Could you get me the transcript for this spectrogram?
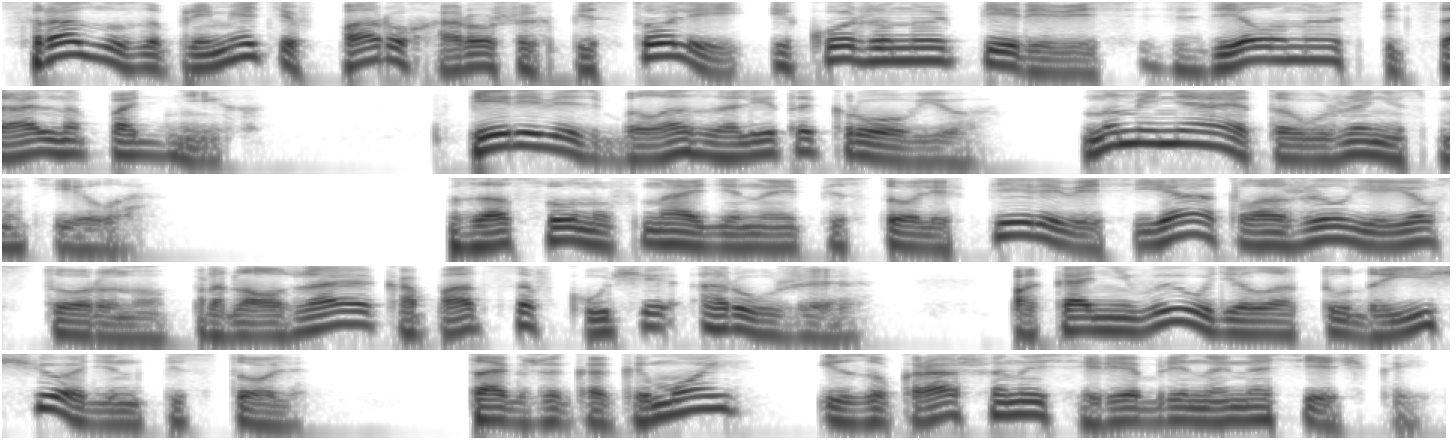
сразу заприметив пару хороших пистолей и кожаную перевязь, сделанную специально под них. Перевязь была залита кровью, но меня это уже не смутило. Засунув найденные пистоли в перевязь, я отложил ее в сторону, продолжая копаться в куче оружия, пока не выудил оттуда еще один пистоль, так же, как и мой, изукрашенный серебряной насечкой.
